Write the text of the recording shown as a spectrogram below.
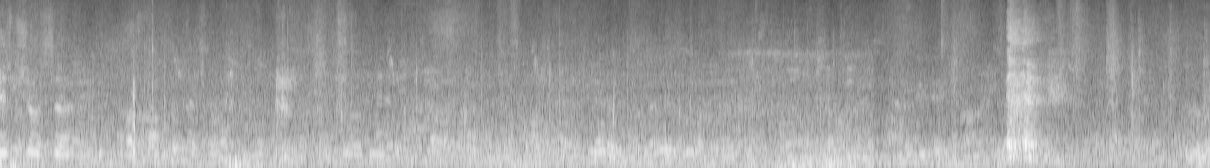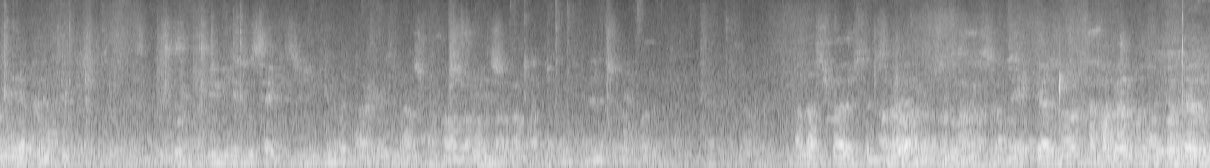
Geçmiş olsun. Durumu niye kritik? Bugün 28. günde daha gözünü açmamış. Allah Allah. Bilinç kapalı. Allah şifa versin. Allah razı olsun. Bir ihtiyacın olursa haberin olsun. Gönderin.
